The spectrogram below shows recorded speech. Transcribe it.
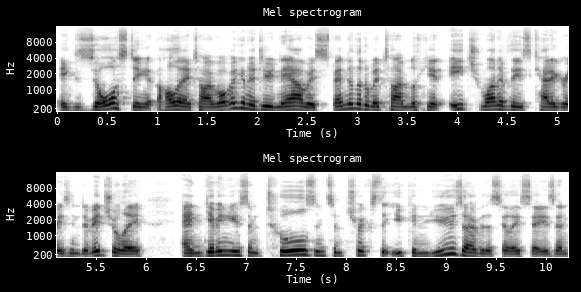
exhausting at the holiday time. What we're going to do now is spend a little bit of time looking at each one of these categories individually and giving you some tools and some tricks that you can use over the silly season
